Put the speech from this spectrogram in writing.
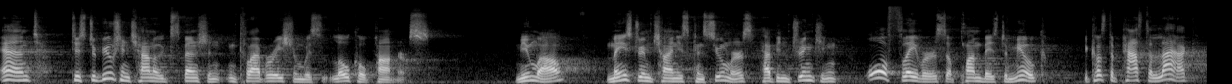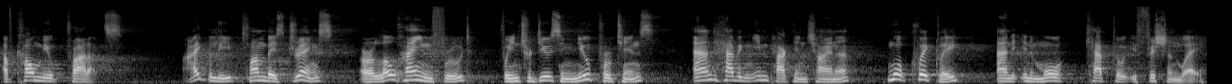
and distribution channel expansion in collaboration with local partners. Meanwhile, mainstream Chinese consumers have been drinking all flavors of plant based milk because the past lack of cow milk products. I believe plant based drinks are a low hanging fruit for introducing new proteins and having impact in China more quickly and in a more capital efficient way.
